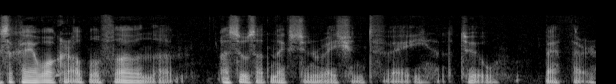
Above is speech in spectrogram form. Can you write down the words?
eh, Sakaya Walker album Flown, um, I Suicide Next Generation 2, eller 2, Better.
